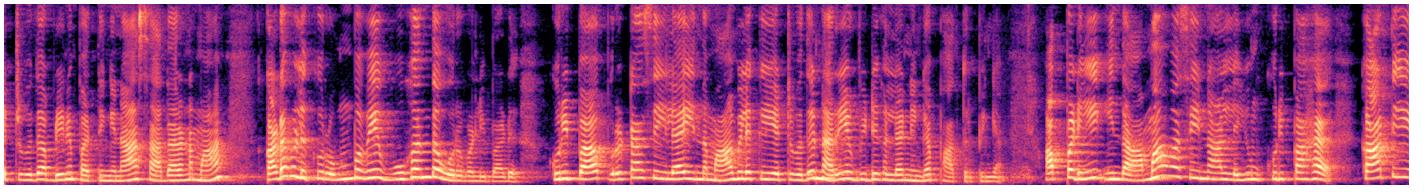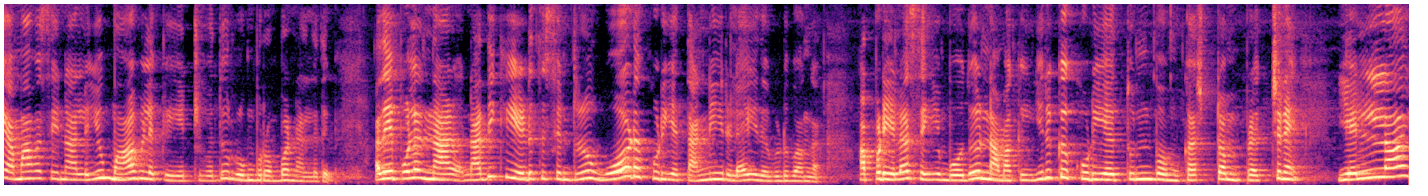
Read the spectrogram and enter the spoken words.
ஏற்றுவது அப்படின்னு பார்த்திங்கன்னா சாதாரணமாக கடவுளுக்கு ரொம்பவே உகந்த ஒரு வழிபாடு. குறிப்பாக புரட்டாசியில் இந்த மாவிளக்கு ஏற்றுவது நிறைய வீடுகளில் நீங்கள் பார்த்துருப்பீங்க. அப்படி இந்த அமாவாசை நாள்லையும் குறிப்பாக கார்த்திகை அமாவாசை நாள்லையும் மாவிளக்கு ஏற்றுவது ரொம்ப ரொம்ப நல்லது. அதே போல் ந நதிக்கு எடுத்து சென்று ஓடக்கூடிய தண்ணீரில் இதை விடுவாங்க. அப்படியெல்லாம் செய்யும்போது நமக்கு இருக்கக்கூடிய துன்பம் கஷ்டம் பிரச்சனை எல்லாம்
